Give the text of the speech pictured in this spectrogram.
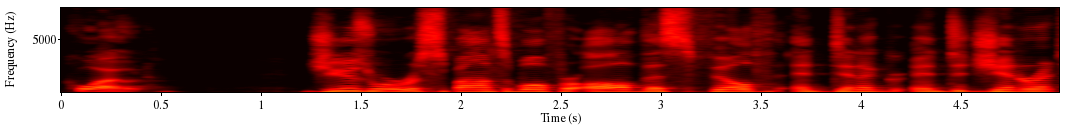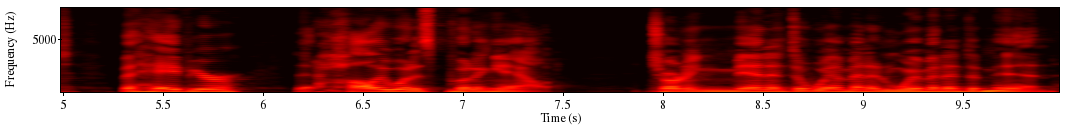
Quote Jews were responsible for all this filth and, deneg- and degenerate behavior that Hollywood is putting out, turning men into women and women into men.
